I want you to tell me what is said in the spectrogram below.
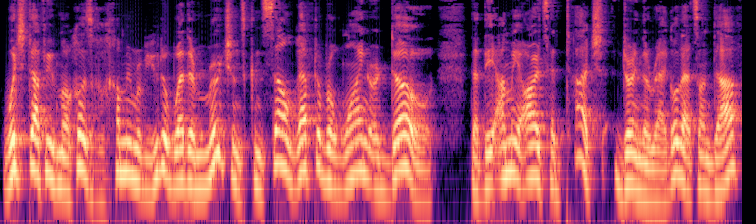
Which daf machlokes chachamim Rabbi Yehuda whether merchants can sell leftover wine or dough that the Am Haaretz had touched during the regel. That's on daf.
